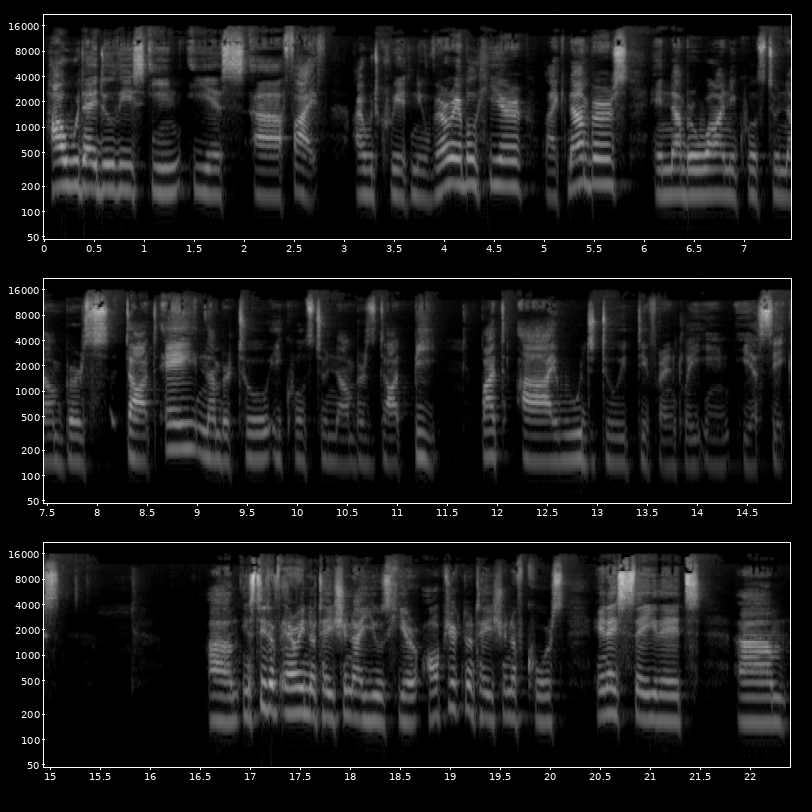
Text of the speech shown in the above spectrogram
how would I do this in ES5? I would create a new variable here like numbers and number one equals to numbers dot a, number two equals to numbers dot b. But I would do it differently in ES6. Um, instead of array notation, I use here object notation, of course, and I say that, um,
